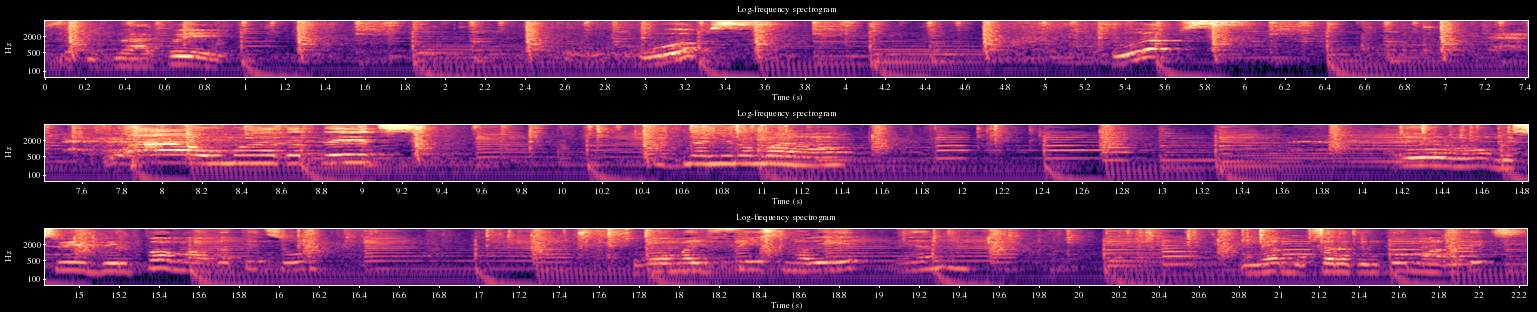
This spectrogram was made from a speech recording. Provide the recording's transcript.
Sakit na ako eh. Whoops! Whoops! Wow, mga katits! Tignan nyo naman, oh. Ayun, oh. May swivel pa, mga katits, oh. So, may fish maliit. Ayan. Ngayon, buksan natin ito, mga katits.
